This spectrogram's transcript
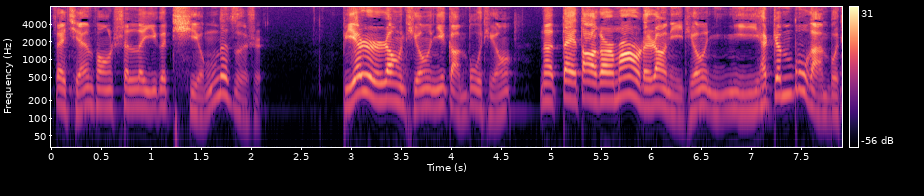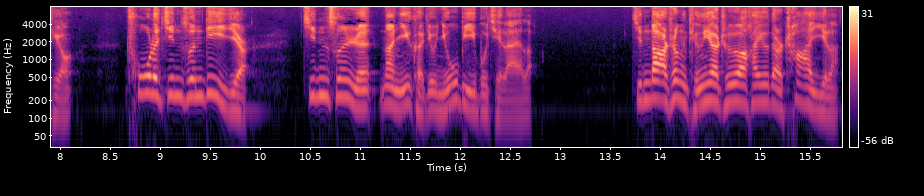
在前方伸了一个停的姿势。别人让停，你敢不停？那戴大盖帽的让你停，你还真不敢不停。出了金村地界，金村人那你可就牛逼不起来了。金大圣停下车，还有点诧异了。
